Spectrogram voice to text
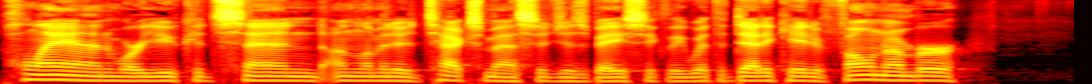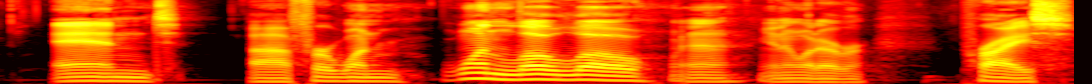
plan where you could send unlimited text messages basically with a dedicated phone number and uh, for one one low low eh, you know whatever price.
